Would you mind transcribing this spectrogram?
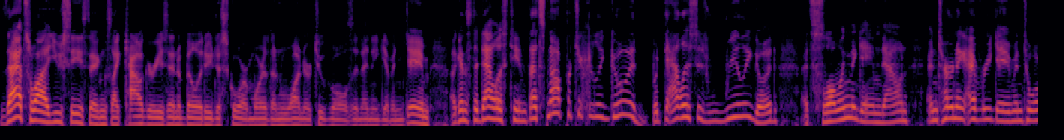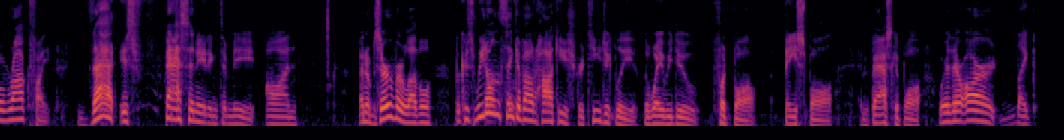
That's why you see things like Calgary's inability to score more than one or two goals in any given game against the Dallas team. That's not particularly good, but Dallas is really good at slowing the game down and turning every game into a rock fight. That is fascinating to me on an observer level because we don't think about hockey strategically the way we do football, baseball, and basketball, where there are like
